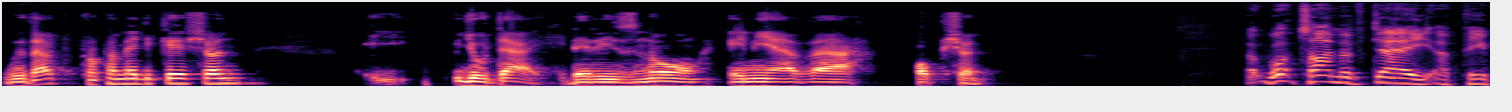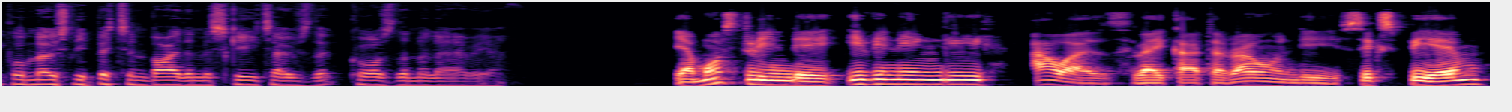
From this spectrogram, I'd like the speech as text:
without proper medication, you die. There is no any other option. At what time of day are people mostly bitten by the mosquitoes that cause the malaria? Yeah, mostly in the evening hours, like at around 6 p.m.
